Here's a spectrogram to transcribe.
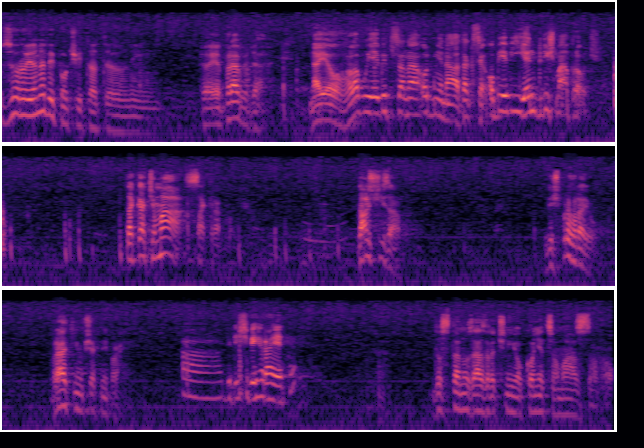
Zoro je nevypočitatelný. To je pravda. Na jeho hlavu je vypsaná odměna a tak se objeví jen, když má proč. Tak ať má, sakra. Další závod. Když prohraju, vrátím všechny prachy. A když vyhrajete? Dostanu zázračného koně, co má Zoro.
